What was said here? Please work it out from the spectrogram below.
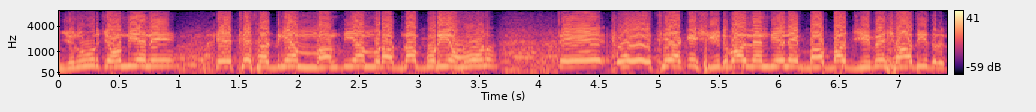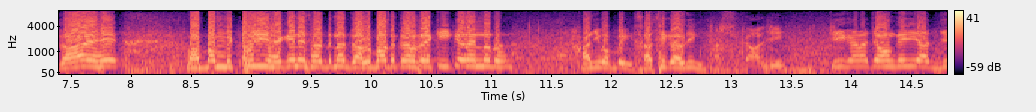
ਜ਼ਰੂਰ ਚਾਹੁੰਦੀਆਂ ਨੇ ਕਿ ਇੱਥੇ ਸਾਡੀਆਂ ਮਨ ਦੀਆਂ ਮੁਰਾਦਾਂ ਪੂਰੀਆਂ ਹੋਣ ਤੇ ਉਹ ਇੱਥੇ ਆ ਕੇ ਆਸ਼ੀਰਵਾਦ ਲੈਂਦੀਆਂ ਨੇ। ਬਾਬਾ ਜੀਵੇ ਸ਼ਾਹ ਦੀ ਦਰਗਾਹ ਇਹ। ਬਾਬਾ ਮਿੱਠੂ ਜੀ ਹੈਗੇ ਨੇ ਸਾਡੇ ਨਾਲ ਗੱਲਬਾਤ ਕਰਦੇ ਕੀ ਕਹਿਣਾ ਇਹਨਾਂ ਦਾ? ਹਾਂਜੀ ਬਾਬਾ ਜੀ ਸਤਿ ਸ਼੍ਰੀ ਅਕਾਲ ਜੀ। ਸਤਿ ਸ਼੍ਰੀ ਅਕਾਲ ਜੀ। ਕੀ ਕਹਿਣਾ ਚਾਹੋਗੇ ਜੀ? ਅੱਜ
